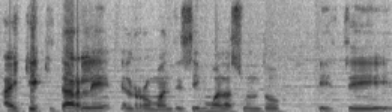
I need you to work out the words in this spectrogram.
hay que quitarle el romanticismo al asunto. Este,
